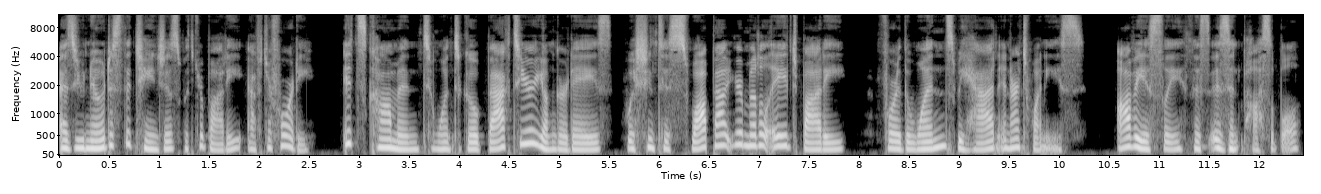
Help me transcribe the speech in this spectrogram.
as you notice the changes with your body after 40? It's common to want to go back to your younger days, wishing to swap out your middle aged body for the ones we had in our 20s. Obviously, this isn't possible,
